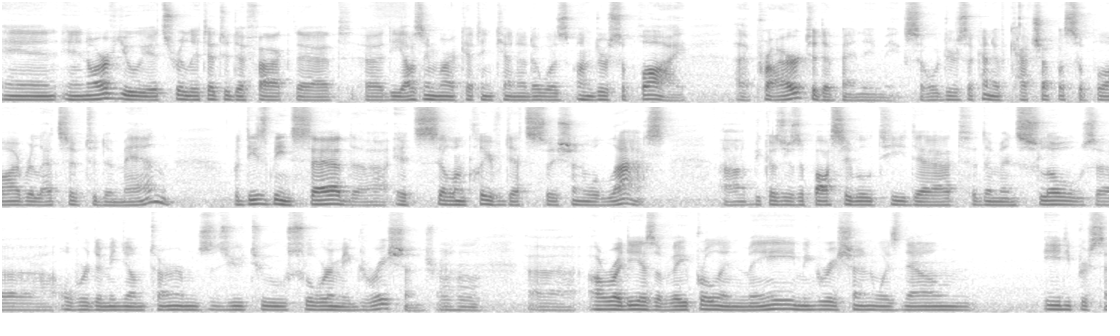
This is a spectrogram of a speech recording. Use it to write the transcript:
And in our view, it's related to the fact that uh, the housing market in Canada was undersupply uh, prior to the pandemic. So there's a kind of catch up of supply relative to demand. But this being said, uh, it's still unclear if that situation will last uh, because there's a possibility that demand slows uh, over the medium terms due to slower immigration. trend. Uh, already as of April and May, immigration was down 80%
